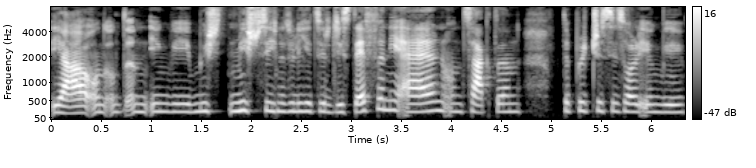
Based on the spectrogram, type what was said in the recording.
ja, und, und dann irgendwie mischt, mischt sich natürlich jetzt wieder die Stephanie ein und sagt dann der Bridget, sie soll irgendwie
